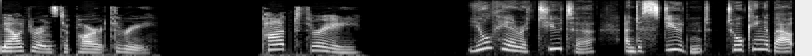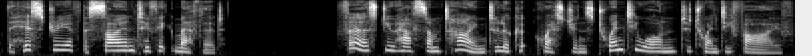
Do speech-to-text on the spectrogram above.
Now turns to part three. Part 3. You'll hear a tutor and a student talking about the history of the scientific method. First, you have some time to look at questions 21 to 25.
